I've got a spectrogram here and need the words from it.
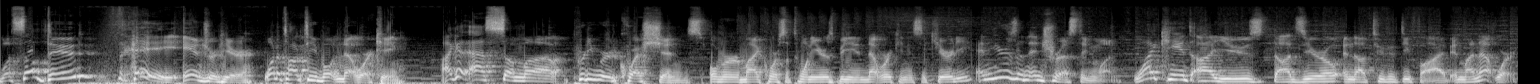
What's up, dude? Hey, Andrew here. Want to talk to you about networking. I get asked some uh, pretty weird questions over my course of 20 years being in networking and security, and here's an interesting one. Why can't I use .0 and .255 in my network?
